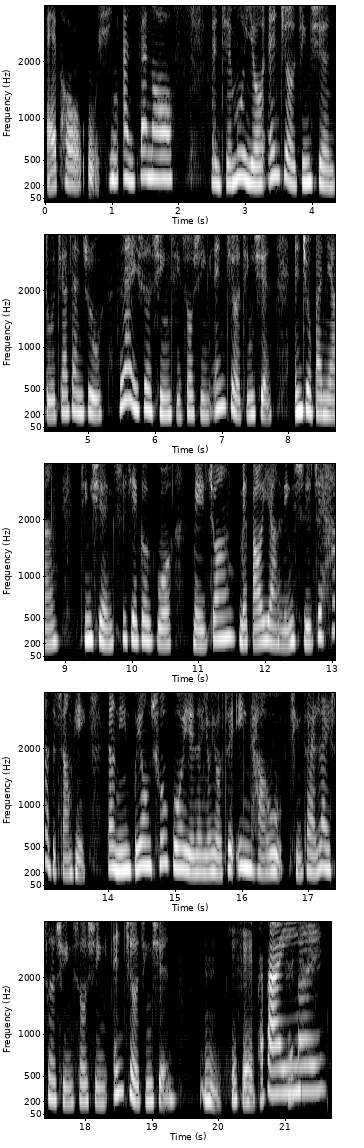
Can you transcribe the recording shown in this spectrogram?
，Apple 五星按赞哦。本节目由 Angel 精选独家赞助，赖社群请搜寻 Angel 精选，Angel 板娘精选世界各国美妆、美保养、零食最 hot 的商品，让您不用出国也能拥有最硬的好物。请在赖社群搜寻 Angel 精选。嗯，谢谢，拜拜，拜拜。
